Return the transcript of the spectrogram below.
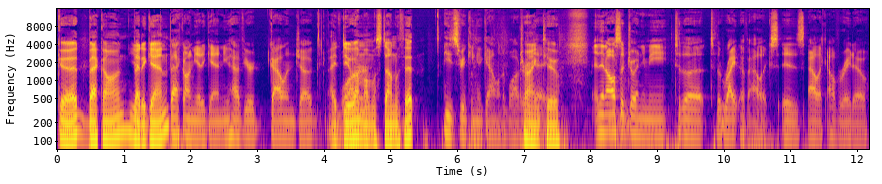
Good. Back on yet again. Back on yet again. You have your gallon jug. I do. I'm almost done with it. He's drinking a gallon of water. a Trying day. to. And then also joining me to the to the right of Alex is Alec Alvarado,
